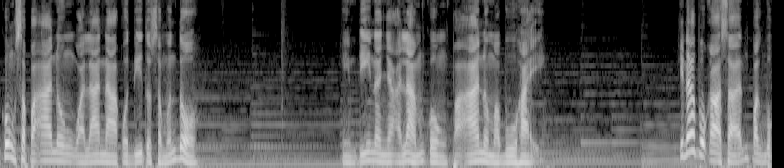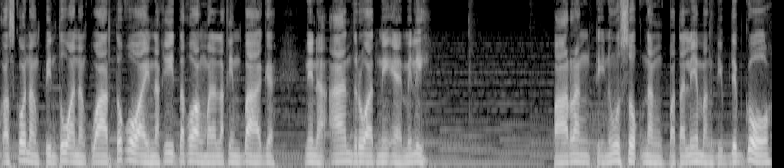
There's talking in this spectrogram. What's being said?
kung sa paanong wala na ako dito sa mundo. Hindi na niya alam kung paano mabuhay. Kinabukasan, pagbukas ko ng pintuan ng kwarto ko ay nakita ko ang malalaking bag ni na Andrew at ni Emily. Parang tinusok ng patalim ang dibdib ko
